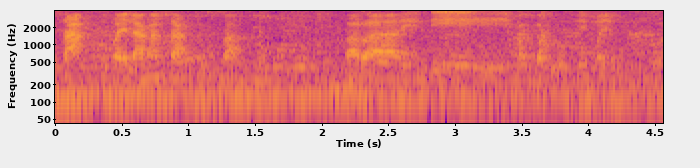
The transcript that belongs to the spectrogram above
Sakto, kailangan sakto-sakto. Para hindi magka-problema yung motor.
